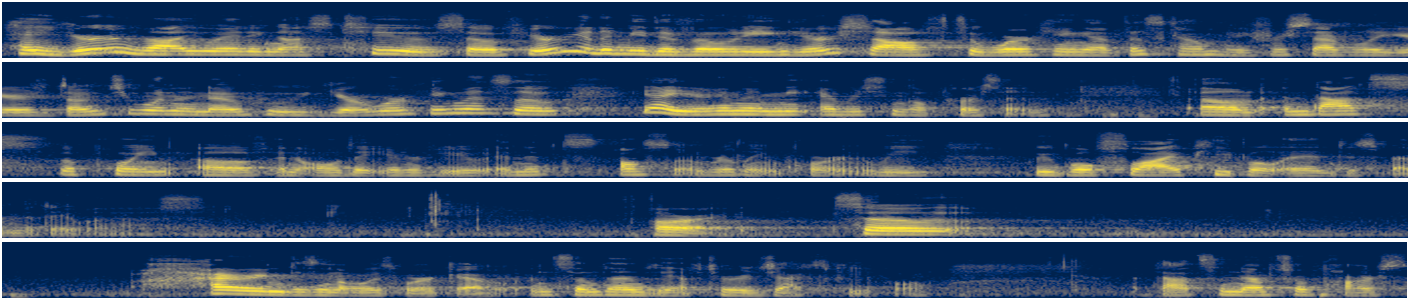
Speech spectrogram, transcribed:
hey, you're evaluating us too. So if you're going to be devoting yourself to working at this company for several years, don't you want to know who you're working with? So yeah, you're going to meet every single person. Um, and that's the point of an all-day interview. And it's also really important. We, we will fly people in to spend the day with us. All right. So hiring doesn't always work out, and sometimes you have to reject people. That's a natural part,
